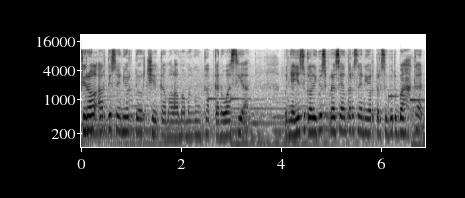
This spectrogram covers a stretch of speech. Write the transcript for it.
Viral artis senior Dorce Gamalama mengungkapkan wasiat. Penyanyi sekaligus presenter senior tersebut bahkan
